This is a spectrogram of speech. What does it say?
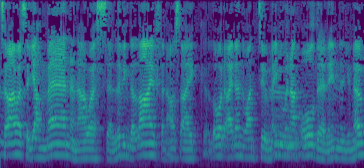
So I was a young man and I was uh, living the life and I was like, Lord, I don't want to. Maybe when I'm older, then, you know,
